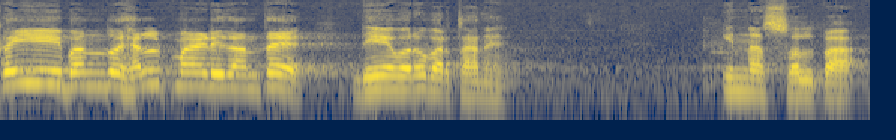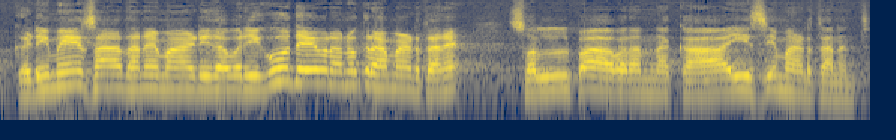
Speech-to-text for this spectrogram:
ಕೈ ಬಂದು ಹೆಲ್ಪ್ ಮಾಡಿದಂತೆ ದೇವರು ಬರ್ತಾನೆ. ಇನ್ನು ಸ್ವಲ್ಪ ಕಡಿಮೆ ಸಾಧನೆ ಮಾಡಿದವರಿಗೂ ದೇವರು ಅನುಗ್ರಹ ಮಾಡ್ತಾನೆ. ಸ್ವಲ್ಪ ಅವರನ್ನು ಕಾಯಿಸಿ ಮಾಡ್ತಾನಂತೆ.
